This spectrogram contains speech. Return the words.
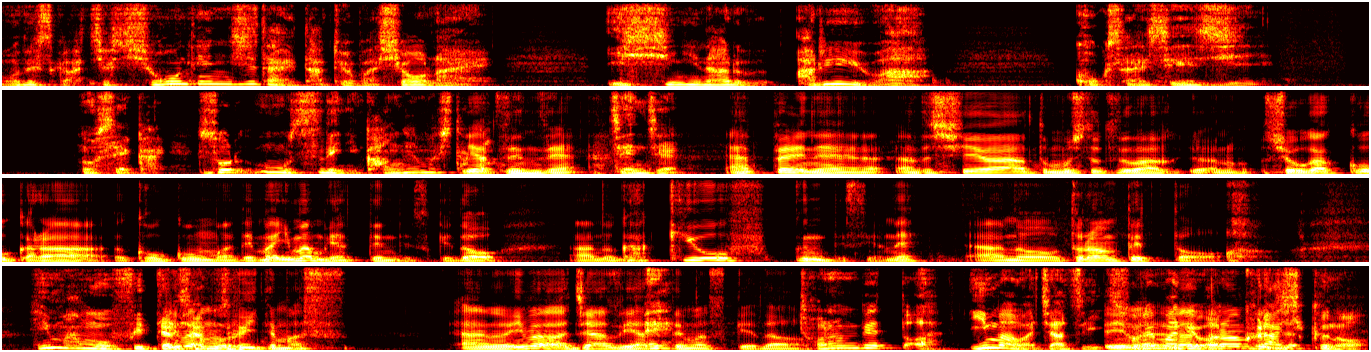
そうですか。じゃあ少年時代例えば将来医師になるあるいは国際政治の世界。それもうすでに考えましたいや全然。全然。やっぱりね私はあともう一つはあの小学校から高校までまあ今もやってんですけどあの楽器を吹くんですよね。あのトランペット今も吹いて今も吹いてますあの今はジャズやってますけど。トランペット？あ今はジャズ？それまではクラシックの？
